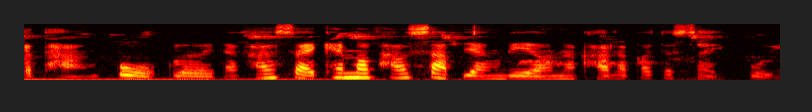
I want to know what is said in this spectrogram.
กระถางปลูกเลยนะคะ ใส่แค่มะพร้าวสับอย่างเดียวนะคะ แล้วก็จะใส่ปุ๋ย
